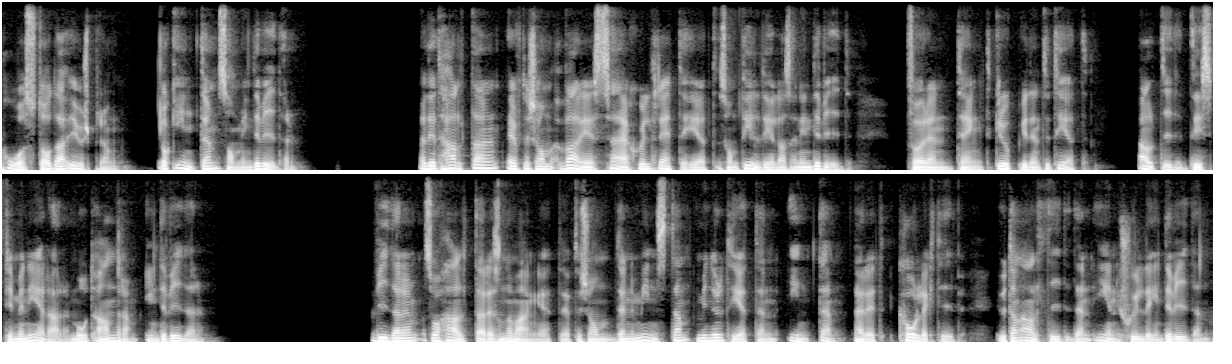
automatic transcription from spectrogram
påstådda ursprung och inte som individer. Det haltar eftersom varje särskild rättighet som tilldelas en individ för en tänkt gruppidentitet alltid diskriminerar mot andra individer. Vidare så haltar resonemanget eftersom den minsta minoriteten inte är ett kollektiv utan alltid den enskilde individen.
